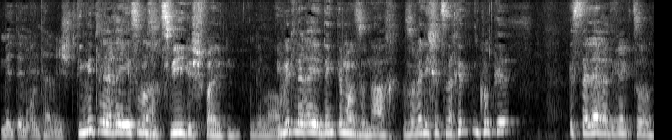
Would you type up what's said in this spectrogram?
mit dem Unterricht. Die mittlere Reihe ist immer nach. so zwiegespalten. Genau. Die mittlere Reihe denkt immer so nach. Also wenn ich jetzt nach hinten gucke, ist der Lehrer direkt so,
